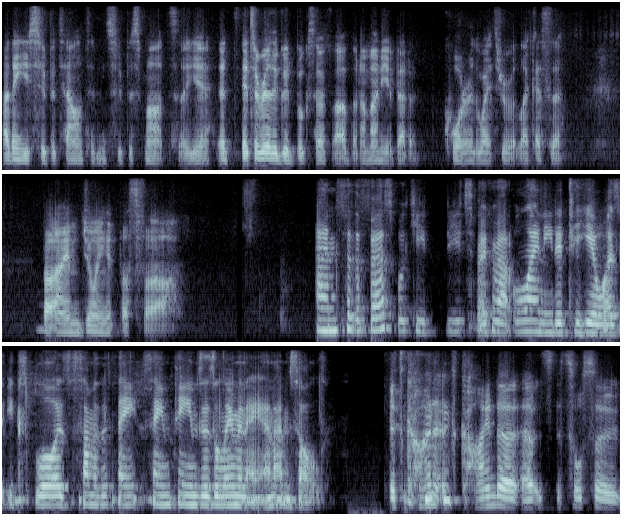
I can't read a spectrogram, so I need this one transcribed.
I think he's super talented and super smart. So yeah, it, it's a really good book so far. But I'm only about a quarter of the way through it, like I said. But I'm enjoying it thus far. And for the first book you, you spoke about, all I needed to hear was explores some of the th- same themes as Illuminae, and I'm sold. It's kind of it's kind of it's, it's also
